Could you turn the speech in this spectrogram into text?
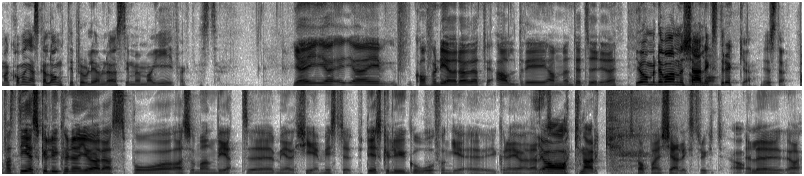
Man kommer ganska långt i problemlösning med magi faktiskt. Jag, jag, jag är konfunderad över att vi aldrig använt det tidigare. Jo, men det var en kärleksdryck, ja. Just det. Ja, Fast det skulle ju kunna göras på, alltså man vet eh, mer kemiskt typ. Det skulle ju gå att fungera, eh, kunna göra liksom. Ja, knark. Skapa en kärleksdryck. Ja. Eller ja,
